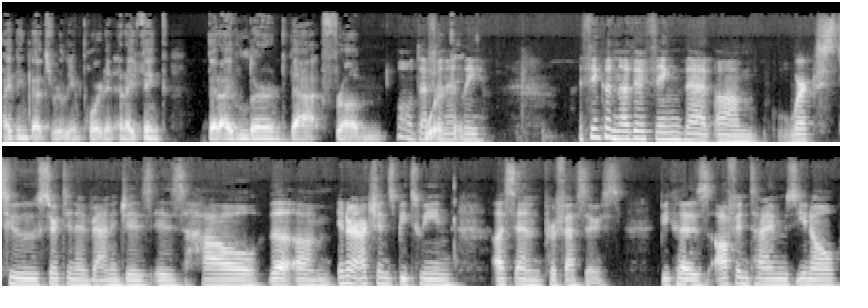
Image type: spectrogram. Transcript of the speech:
i think that's really important and i think that i've learned that from oh definitely working. I think another thing that um, works to certain advantages is how the um, interactions between us and professors because oftentimes, you know,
